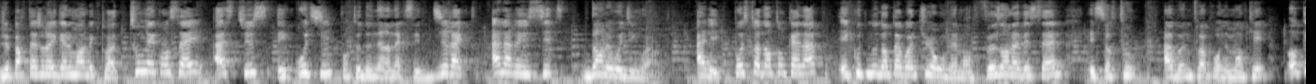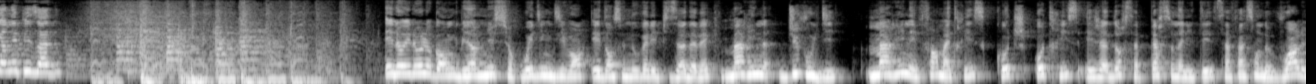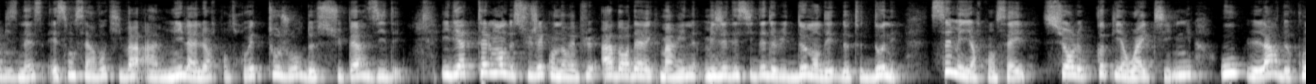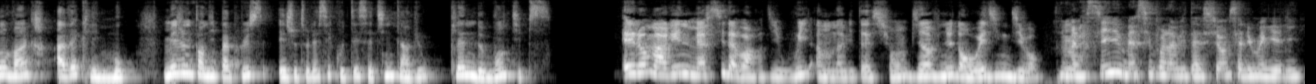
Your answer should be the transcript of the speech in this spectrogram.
Je partagerai également avec toi tous mes conseils, astuces et outils pour te donner un accès direct à la réussite dans le Wedding World. Allez, pose-toi dans ton canapé, écoute-nous dans ta voiture ou même en faisant la vaisselle et surtout, abonne-toi pour ne manquer aucun épisode. Hello hello le gang, bienvenue sur Wedding Divan et dans ce nouvel épisode avec Marine Duvouldi, Marine est formatrice, coach, autrice et j'adore sa personnalité, sa façon de voir le business et son cerveau qui va à mille à l'heure pour trouver toujours de super idées. Il y a tellement de sujets qu'on aurait pu aborder avec Marine, mais j'ai décidé de lui demander de te donner ses meilleurs conseils sur le copywriting ou l'art de convaincre avec les mots. Mais je ne t'en dis pas plus et je te laisse écouter cette interview pleine de bons tips. Hello Marine, merci d'avoir dit oui à mon invitation. Bienvenue dans Wedding Divan. Merci, merci pour l'invitation. Salut Magali.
